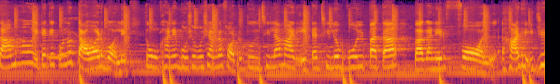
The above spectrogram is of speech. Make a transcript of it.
সামহাও এটাকে কোনো টাওয়ার বলে। তো ওখানে বসে বসে আমরা ফটো তুলছিলাম আর এটা ছিল গোলপাতা বাগানের ফল। আর এই যে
